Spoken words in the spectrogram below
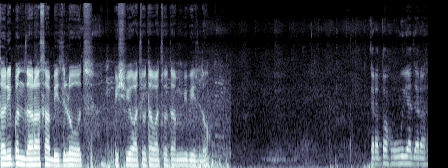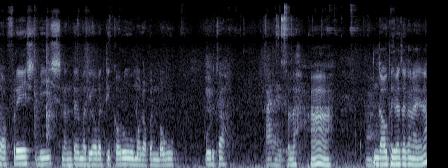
तरी पण जरासा भिजलोच. पिशवी वाचवता वाचवता मी भिजलो. तर आता होऊया जरासा फ्रेश बीश नंतर मग दिवाबत्ती करू मग आपण बघू पुढचा. काय चला हां. गाव फिरायचं का नाही ना?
